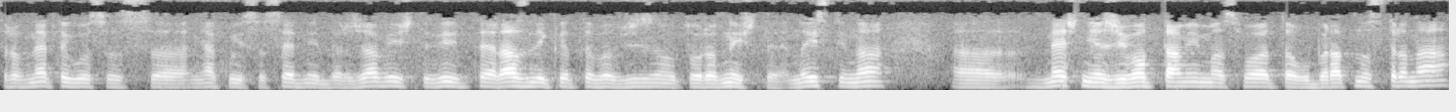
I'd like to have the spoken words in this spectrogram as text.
Сравнете го с а, някои съседни държави и ще видите разликата в жизненото равнище. Наистина, а, днешния живот там има своята обратна страна.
